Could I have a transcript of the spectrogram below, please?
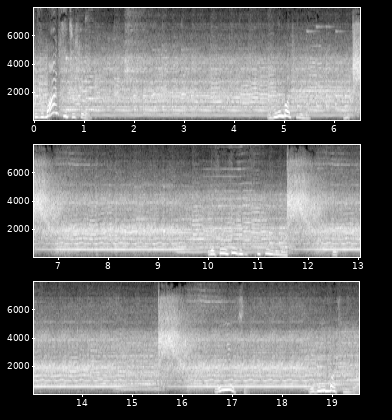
Ти забався чи що? Я не бачу ніде. Я свого сижу, скільки не бачу. Я не взагалі. Я його не бачу ніде.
